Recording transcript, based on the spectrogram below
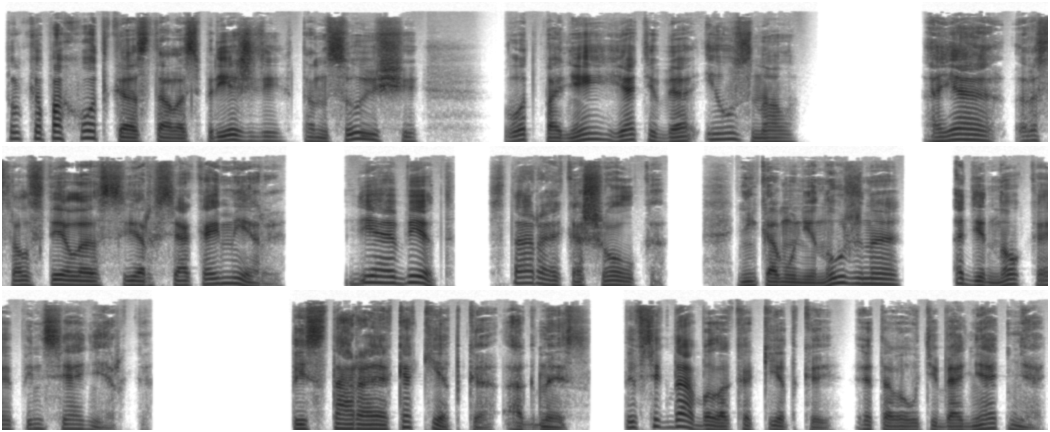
Только походка осталась прежде, танцующий, вот по ней я тебя и узнала. А я растолстела сверх всякой меры. Диабет, старая кошелка, никому не нужная, одинокая пенсионерка. Ты старая кокетка, Агнес. Ты всегда была кокеткой, этого у тебя не отнять.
